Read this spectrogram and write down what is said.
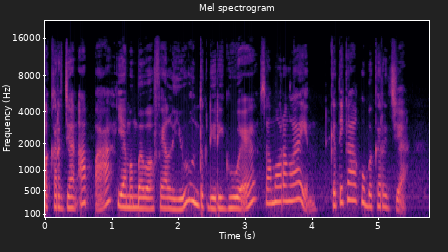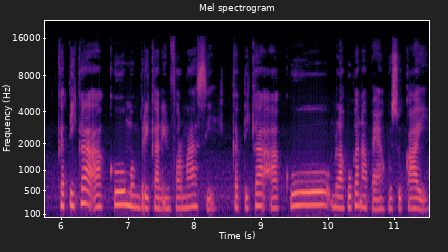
Pekerjaan apa yang membawa value untuk diri gue sama orang lain. Ketika aku bekerja, ketika aku memberikan informasi, ketika aku melakukan apa yang aku sukai,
